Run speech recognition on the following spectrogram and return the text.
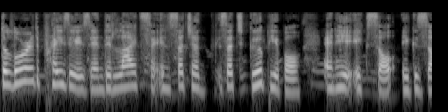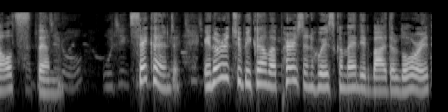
The Lord praises and delights in such a such good people, and He exalt, exalts them. Second, in order to become a person who is commanded by the Lord,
